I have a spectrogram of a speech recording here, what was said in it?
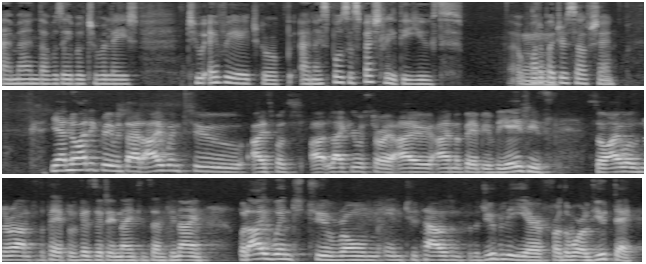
a man that was able to relate to every age group, and I suppose especially the youth. Uh, mm. What about yourself, Shane? Yeah, no, I'd agree with that. I went to, I suppose, uh, like your story, I, I'm a baby of the 80s. So I wasn't around for the papal visit in 1979, but I went to Rome in 2000 for the Jubilee year for the World Youth Day.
